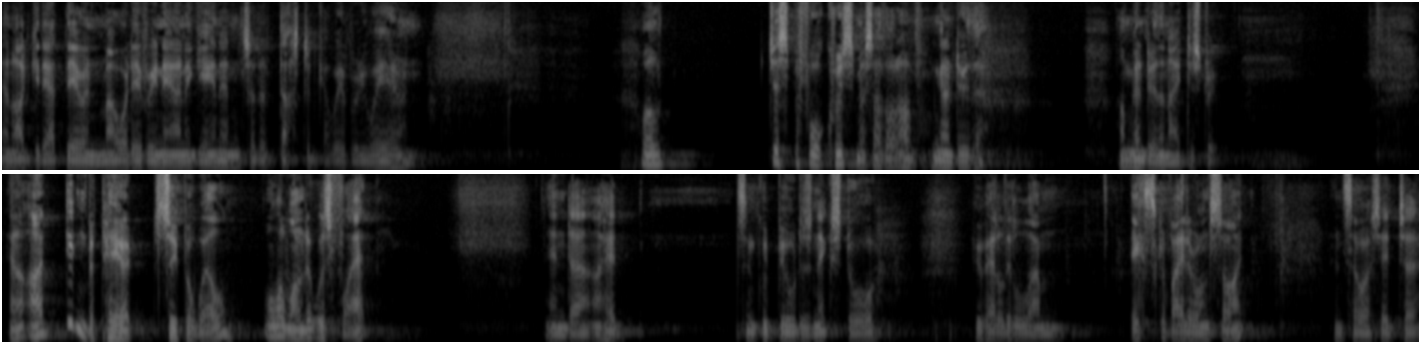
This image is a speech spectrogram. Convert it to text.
And I'd get out there and mow it every now and again, and sort of dust would go everywhere. And well, just before Christmas, I thought oh, I'm going to do the, I'm going to do the nature strip. And I didn't prepare it super well. All I wanted it was flat. And uh, I had some good builders next door who had a little um, excavator on site. And so I said to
